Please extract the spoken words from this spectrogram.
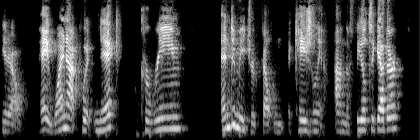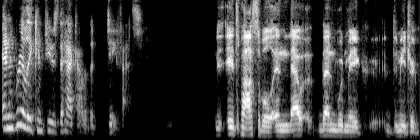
you know, hey, why not put Nick, Kareem, and Demetric Felton occasionally on the field together and really confuse the heck out of the defense? It's possible, and that then would make Demetric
